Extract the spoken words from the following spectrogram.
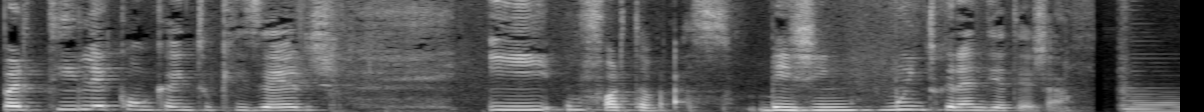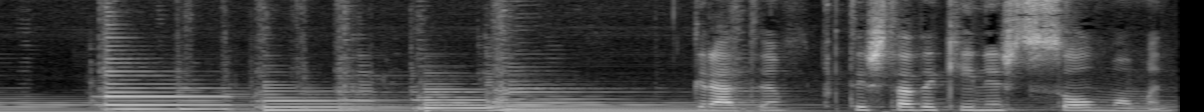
Partilha com quem tu quiseres. E um forte abraço. Beijinho muito grande e até já. Grata ter estado aqui neste Soul Moment.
